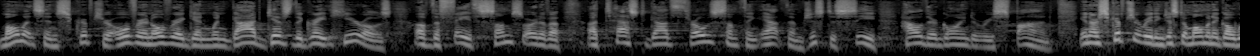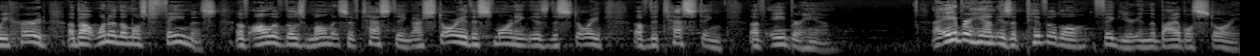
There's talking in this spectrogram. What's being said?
moments in Scripture over and over again when God gives the great heroes of the faith some sort of a, a test. God throws something at them just to see how they're going to respond. In our Scripture reading just a moment ago, we heard about one of the most famous of all of those moments of testing. Our story this morning is the story of the testing of Abraham. Now, Abraham is a pivotal figure in the Bible story.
